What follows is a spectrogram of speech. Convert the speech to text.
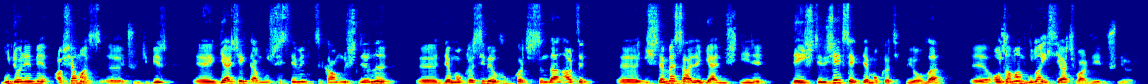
bu dönemi aşamaz e, çünkü bir e, gerçekten bu sistemin tıkanmışlığını e, demokrasi ve hukuk açısından artık e, işlemez hale gelmişliğini değiştireceksek demokratik bir yolla e, o zaman buna ihtiyaç var diye düşünüyoruz.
